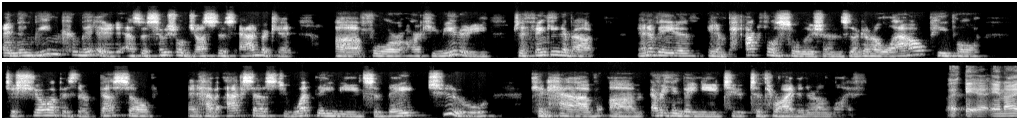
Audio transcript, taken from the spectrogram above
and then being committed as a social justice advocate uh, for our community to thinking about innovative and impactful solutions that are going to allow people to show up as their best self and have access to what they need so they too can have um, everything they need to to thrive in their own life and I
